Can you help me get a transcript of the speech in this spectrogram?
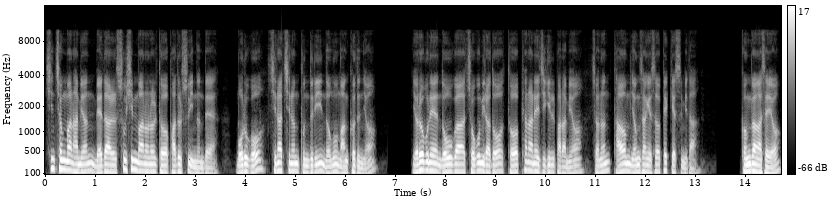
신청만 하면 매달 수십만 원을 더 받을 수 있는데 모르고 지나치는 분들이 너무 많거든요. 여러분의 노후가 조금이라도 더 편안해지길 바라며 저는 다음 영상에서 뵙겠습니다. 건강하세요.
